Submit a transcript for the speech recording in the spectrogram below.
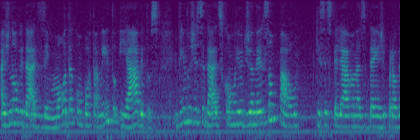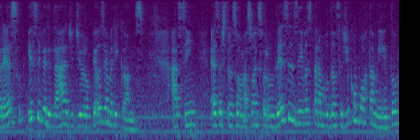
as novidades em moda, comportamento e hábitos vindos de cidades como Rio de Janeiro e São Paulo, que se espelhavam nas ideias de progresso e civilidade de europeus e americanos. Assim, essas transformações foram decisivas para a mudança de comportamento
